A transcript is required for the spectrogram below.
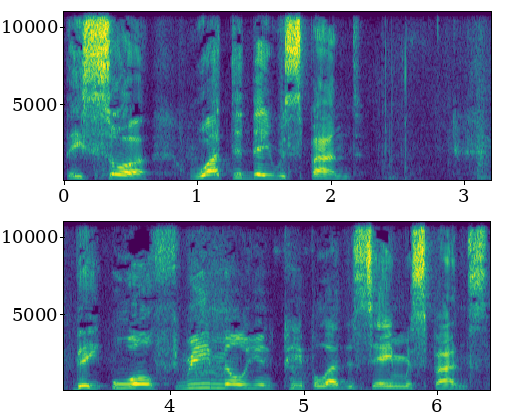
They saw. What did they respond? They all, three million people had the same response.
